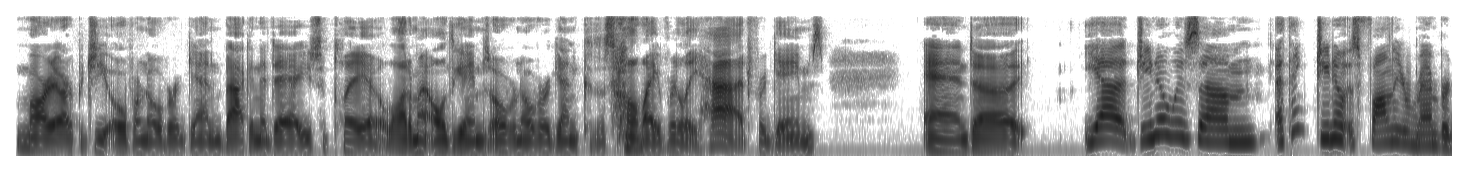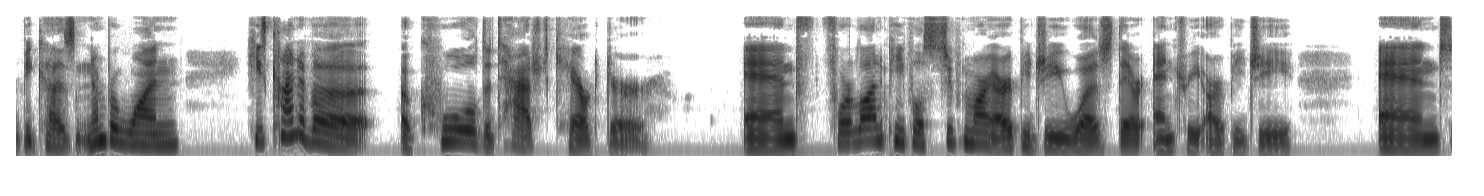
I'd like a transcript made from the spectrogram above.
Mario RPG over and over again back in the day. I used to play a lot of my old games over and over again because it's all I really had for games. And uh, yeah, Geno is. Um, I think Geno is fondly remembered because number one, he's kind of a a cool, detached character. And for a lot of people, Super Mario RPG was their entry RPG, and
